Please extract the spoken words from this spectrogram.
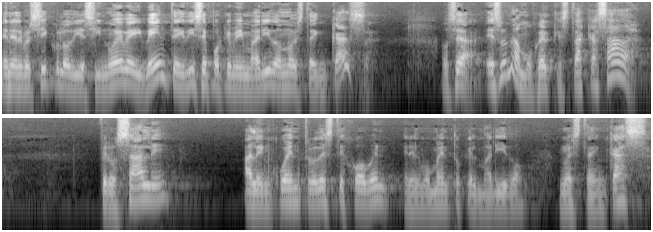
en el versículo 19 y 20, y dice, porque mi marido no está en casa. O sea, es una mujer que está casada, pero sale al encuentro de este joven en el momento que el marido no está en casa.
